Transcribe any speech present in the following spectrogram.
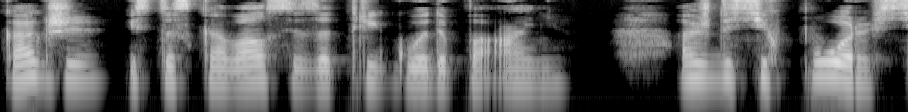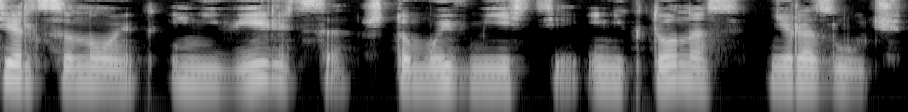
Как же истосковался за три года по Ане. Аж до сих пор сердце ноет и не верится, что мы вместе, и никто нас не разлучит.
